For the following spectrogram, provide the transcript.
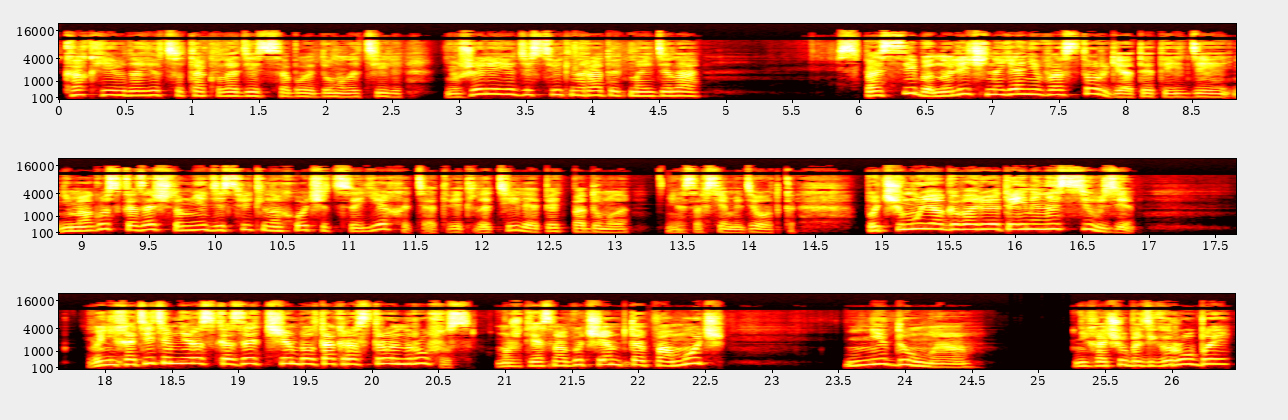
«Как ей удается так владеть собой?» — думала Тилли. «Неужели ее действительно радуют мои дела?» «Спасибо, но лично я не в восторге от этой идеи. Не могу сказать, что мне действительно хочется ехать», — ответила Тилли и опять подумала. «Я совсем идиотка. Почему я говорю это именно Сьюзи? Вы не хотите мне рассказать, чем был так расстроен Руфус? Может, я смогу чем-то помочь?» «Не думаю. Не хочу быть грубой,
